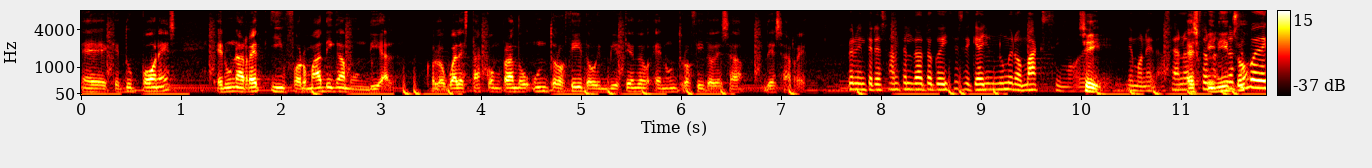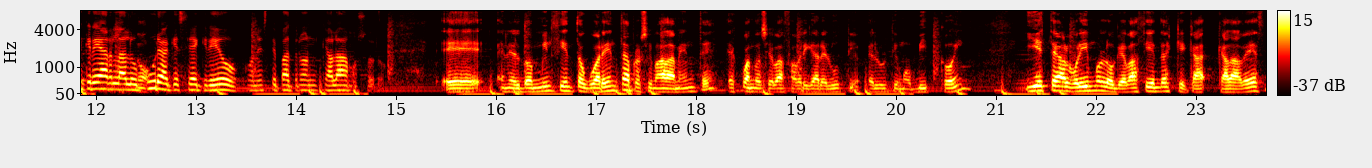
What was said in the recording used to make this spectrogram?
eh, que tú pones en una red informática mundial, con lo cual estás comprando un trocito o invirtiendo en un trocito de esa, de esa red. Pero interesante el dato que dices de que hay un número máximo de, monedas. O sea, no, se puede crear la locura que se creó con este patrón que hablábamos oro. Eh, en el 2140 aproximadamente es cuando se va a fabricar el, último Bitcoin y este algoritmo lo que va haciendo es que cada vez,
